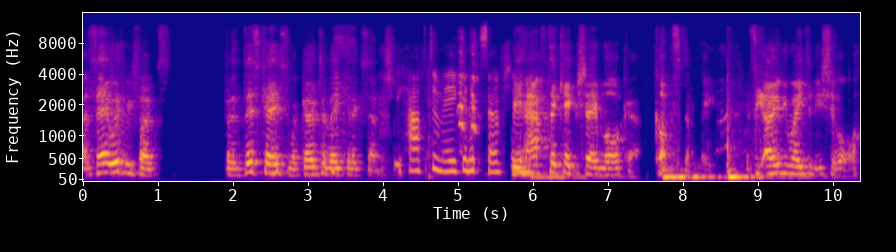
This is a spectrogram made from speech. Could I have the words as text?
And say it with me, folks. But in this case, we're going to make an exception. We have to make an exception. We have to kick shame Lorca constantly. It's the only way to be sure.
